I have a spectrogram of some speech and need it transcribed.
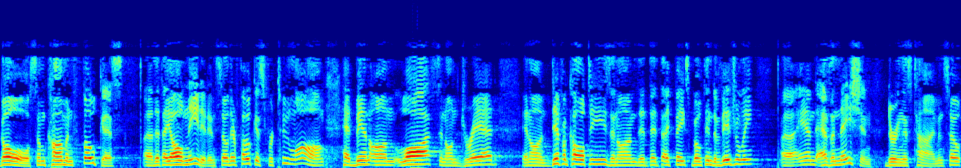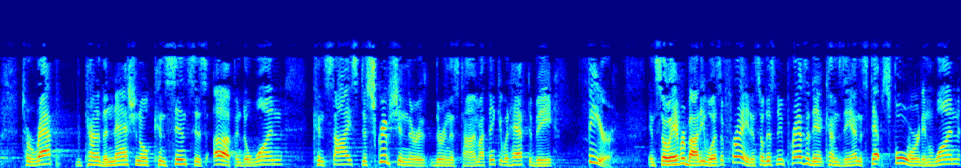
goal, some common focus uh, that they all needed. And so their focus for too long had been on loss and on dread and on difficulties and on that, that they faced both individually uh, and as a nation during this time. And so to wrap kind of the national consensus up into one concise description during this time, I think it would have to be fear. And so everybody was afraid. And so this new president comes in and steps forward in one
